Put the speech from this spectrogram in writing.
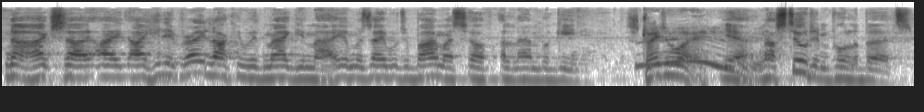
No, actually, I, I, I hit it very lucky with Maggie May and was able to buy myself a Lamborghini. Straight away? Yeah, and I still didn't pull the birds.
